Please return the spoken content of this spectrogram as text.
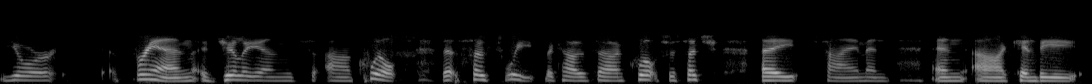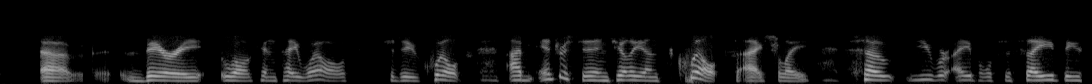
your friend Jillian's uh, quilts, that's so sweet because uh, quilts are such a time and and uh, can be uh, very well can pay well to do quilts. I'm interested in Jillian's quilts actually. So you were able to save these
